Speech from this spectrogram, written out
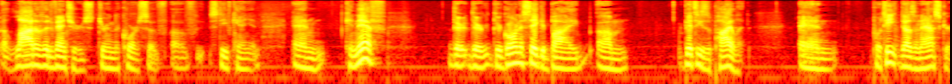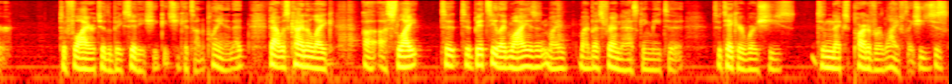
a lot of adventures during the course of, of Steve Canyon. And Caniff, they're, they're, they're going to say goodbye. Um, Bitsy's a pilot. And Poteet doesn't ask her to fly her to the big city. She she gets on a plane, and that that was kind of like a, a, slight to to Bitsy. Like, why isn't my my best friend asking me to to take her where she's to the next part of her life? Like, she's just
